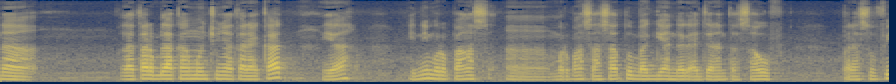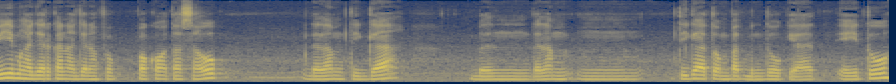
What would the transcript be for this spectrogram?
Nah, latar belakang munculnya tarekat ya ini merupakan uh, merupakan salah satu bagian dari ajaran tasawuf. Para sufi mengajarkan ajaran pokok tasawuf dalam tiga ben, dalam um, tiga atau empat bentuk ya yaitu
